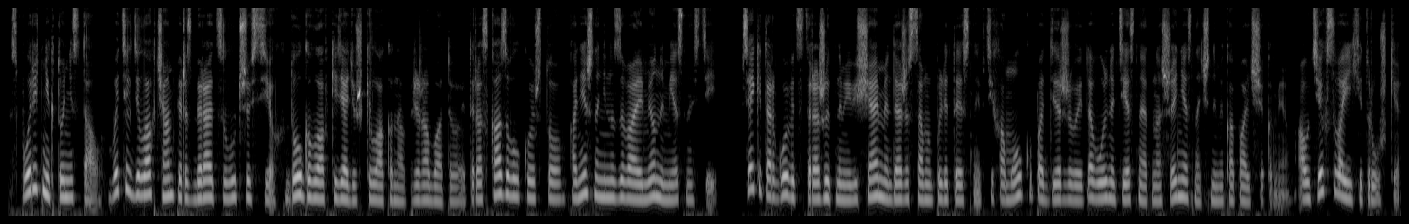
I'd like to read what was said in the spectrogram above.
Спорить никто не стал. В этих делах Чампи разбирается лучше всех. Долго в лавке дядюшки Лакона прирабатывает. И рассказывал кое-что, конечно, не называя имен и местностей. Всякий торговец старожитными вещами, даже самый политесный, втихомолку поддерживает довольно тесные отношения с ночными копальщиками. А у тех свои хитрушки.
